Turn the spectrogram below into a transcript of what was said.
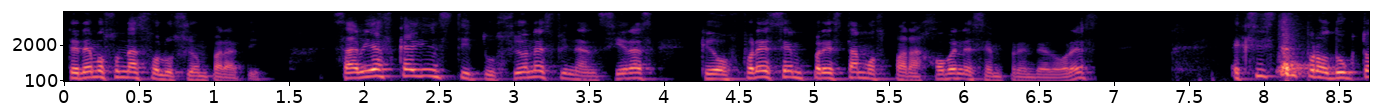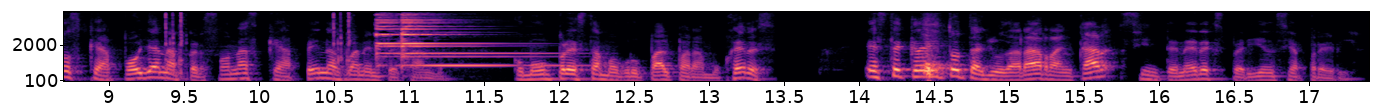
tenemos una solución para ti. ¿Sabías que hay instituciones financieras que ofrecen préstamos para jóvenes emprendedores? Existen productos que apoyan a personas que apenas van empezando, como un préstamo grupal para mujeres. Este crédito te ayudará a arrancar sin tener experiencia previa.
